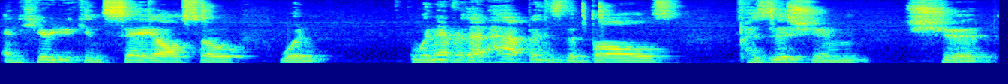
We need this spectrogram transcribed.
and here you can say also when, whenever that happens, the ball's position should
